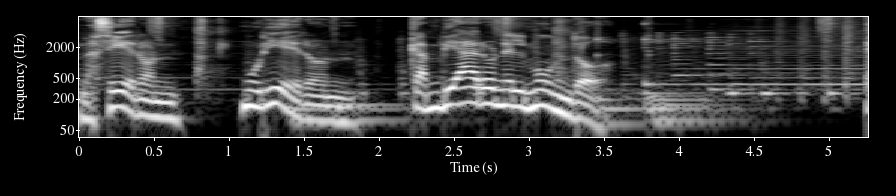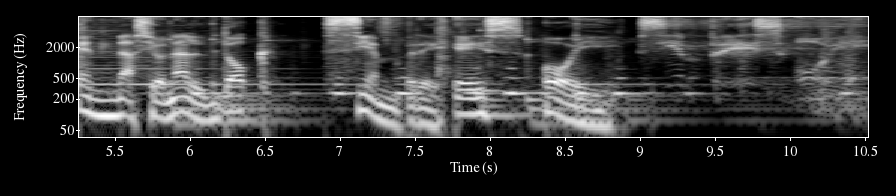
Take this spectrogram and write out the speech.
Nacieron, murieron, cambiaron el mundo. En Nacional Doc, siempre es hoy. Siempre es hoy.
